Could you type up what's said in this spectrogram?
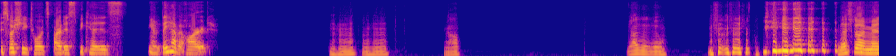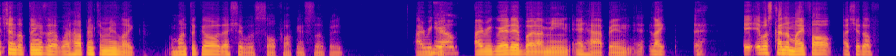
especially towards artists because, you know, they have it hard. Mhm. Mhm. Yeah. Yeah, they do. That's why I mentioned the things that what happened to me like a month ago. That shit was so fucking stupid. I regret. yeah. I regret it, but I mean, it happened. It, like, it, it was kind of my fault. I should have,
